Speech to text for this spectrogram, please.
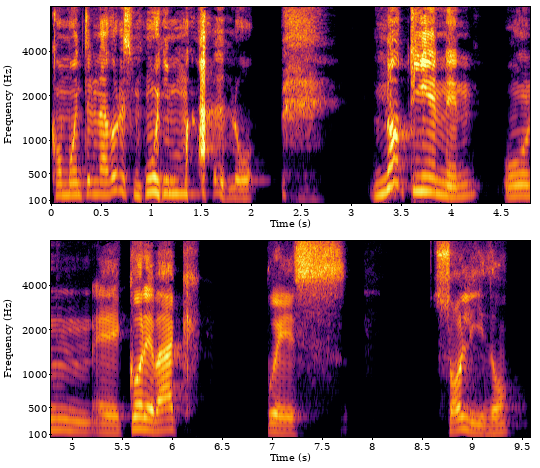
como entrenador es muy malo. No tienen un eh, coreback, pues, sólido.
